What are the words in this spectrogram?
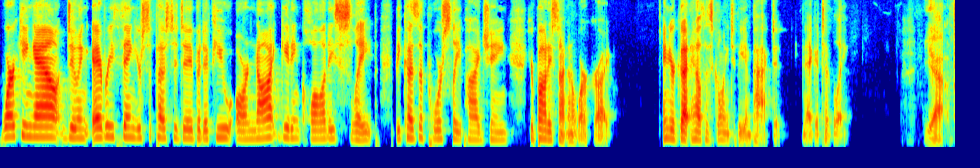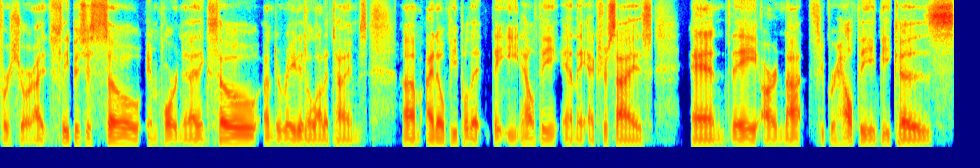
working out, doing everything you're supposed to do, but if you are not getting quality sleep because of poor sleep hygiene, your body's not going to work right. And your gut health is going to be impacted negatively. Yeah, for sure. I, sleep is just so important, and I think so underrated a lot of times. Um, I know people that they eat healthy and they exercise, and they are not super healthy because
